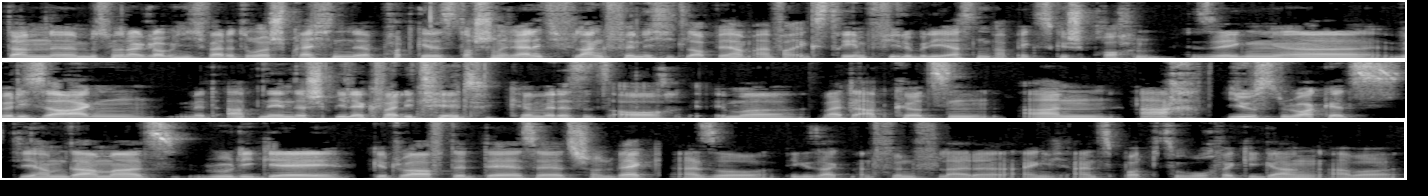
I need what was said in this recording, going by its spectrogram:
Dann äh, müssen wir da, glaube ich, nicht weiter drüber sprechen. Der Podcast ist doch schon relativ lang, finde ich. Ich glaube, wir haben einfach extrem viel über die ersten paar Picks gesprochen. Deswegen äh, würde ich sagen, mit abnehmender Spielerqualität können wir das jetzt auch immer weiter abkürzen. An acht Houston Rockets, die haben damals Rudy Gay gedraftet. Der ist ja jetzt schon weg. Also, wie gesagt, an fünf leider eigentlich ein Spot zu hoch weggegangen, aber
